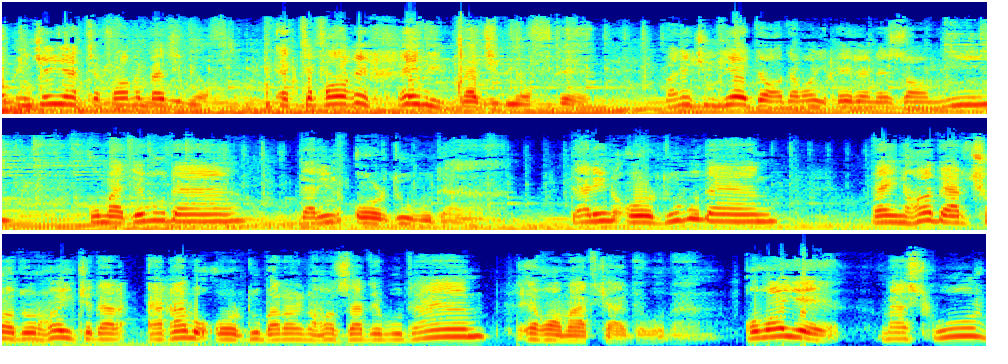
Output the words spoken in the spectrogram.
خب اینجا یه اتفاق بدی میفته اتفاق خیلی بدی میفته برای اینکه یه عده آدمای غیر نظامی اومده بودن در این اردو بودن. در این اردو بودن و اینها در چادرهایی که در عقب اردو برای اینها زده بودن اقامت کرده بودن. قوای مذکور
